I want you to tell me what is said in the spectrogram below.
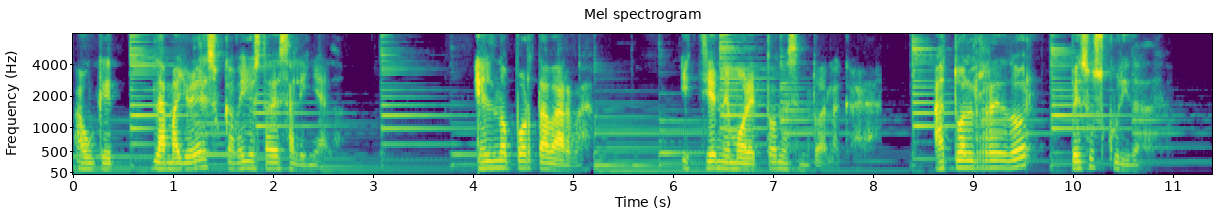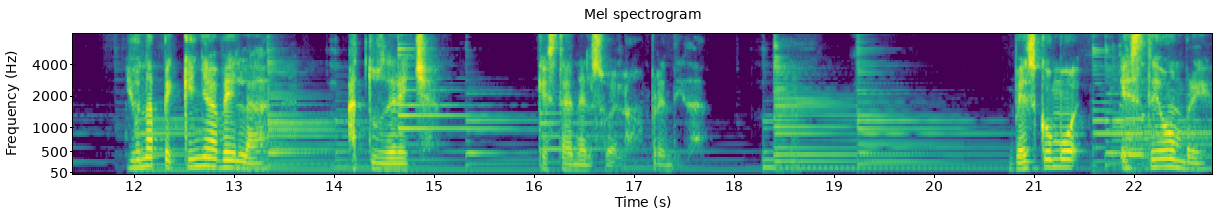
aunque la mayoría de su cabello está desaliñado. Él no porta barba y tiene moretones en toda la cara. A tu alrededor ves oscuridad y una pequeña vela a tu derecha que está en el suelo prendida. Ves como este hombre,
